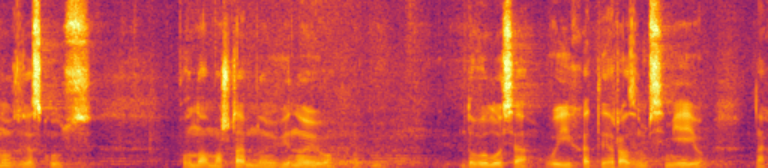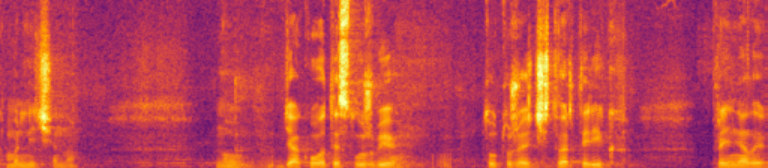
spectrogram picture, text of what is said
ну, в зв'язку з повномасштабною війною довелося виїхати разом з сім'єю на Хмельниччину. Ну, дякувати службі. Тут уже четвертий рік прийняли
